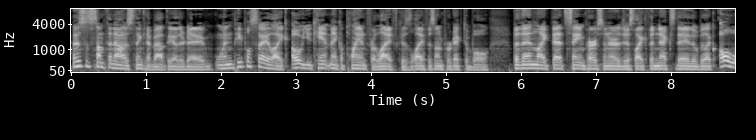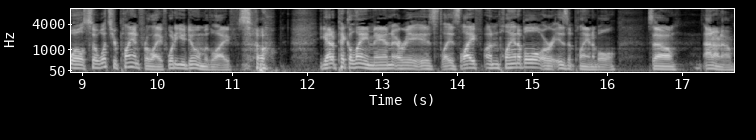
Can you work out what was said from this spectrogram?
this is something I was thinking about the other day. When people say like, "Oh, you can't make a plan for life because life is unpredictable," but then like that same person or just like the next day they'll be like, "Oh, well, so what's your plan for life? What are you doing with life?" So you got to pick a lane, man. Or is is life unplannable or is it plannable? So I don't know.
